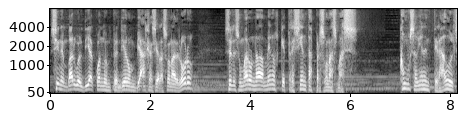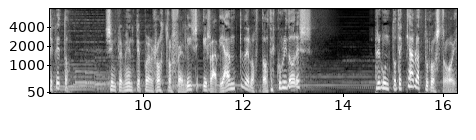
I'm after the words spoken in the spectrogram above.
Sin embargo, el día cuando emprendieron viaje hacia la zona del oro, se le sumaron nada menos que 300 personas más. ¿Cómo se habían enterado del secreto? Simplemente por el rostro feliz y radiante de los dos descubridores. Pregunto, ¿de qué habla tu rostro hoy?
